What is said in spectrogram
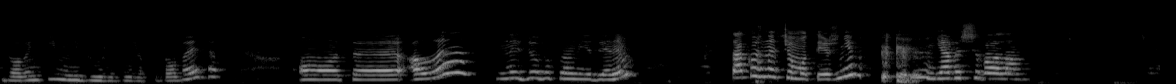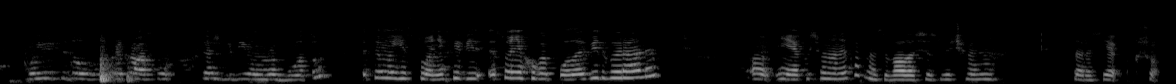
чудовенький. Мені дуже-дуже подобається. От, е, але не дзьобиком єдиним. Також на цьому тижні я вишивала мою чудову, прекрасну, теж любиму роботу. Це мої соняхи, соняхове поле від Верени. О, ні, якось вона не так називалася, звичайно. Зараз якщо.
